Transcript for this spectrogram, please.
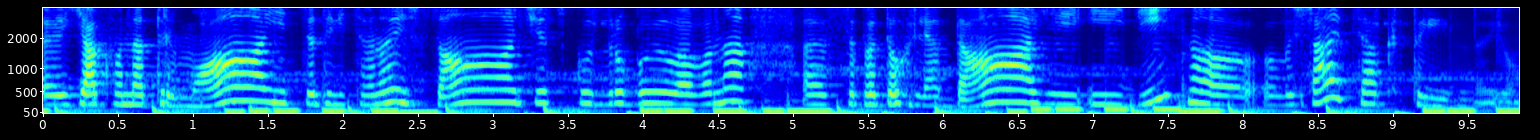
е, як вона тримається. Дивіться, вона і зачіску зробила, вона е, себе доглядає і дійсно лишається активною.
